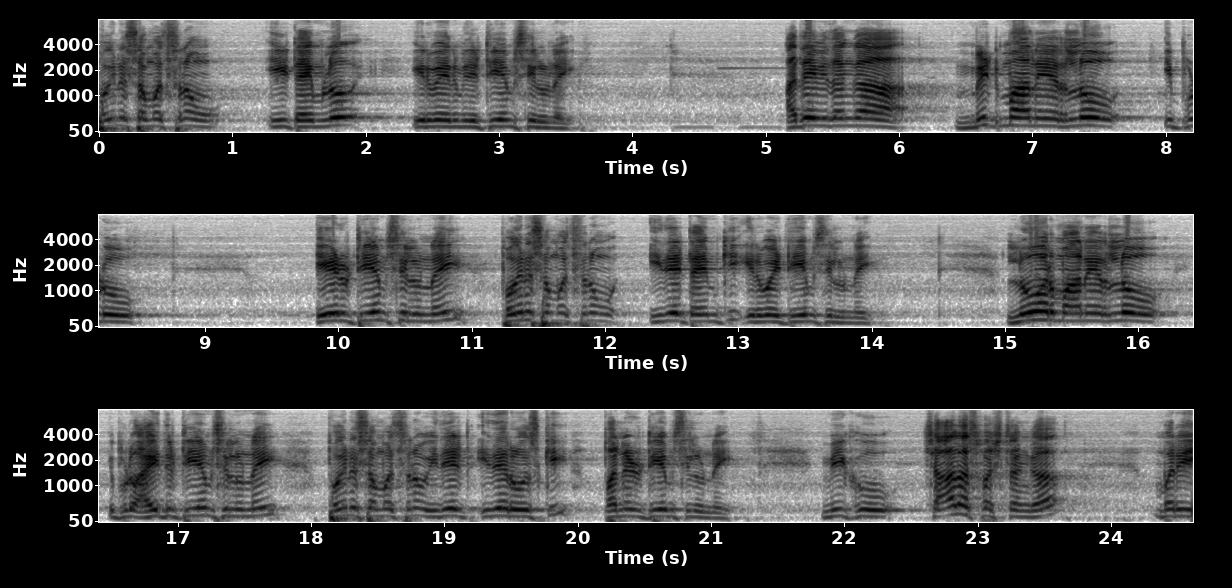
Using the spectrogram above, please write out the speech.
పోయిన సంవత్సరం ఈ టైంలో ఇరవై ఎనిమిది టీఎంసీలు ఉన్నాయి అదేవిధంగా మిడ్ మానేర్లో ఇప్పుడు ఏడు టీఎంసీలు ఉన్నాయి పోయిన సంవత్సరం ఇదే టైంకి ఇరవై టీఎంసీలు ఉన్నాయి లోవర్ మానేర్లో ఇప్పుడు ఐదు టీఎంసీలు ఉన్నాయి పోయిన సంవత్సరం ఇదే ఇదే రోజుకి పన్నెండు టీఎంసీలు ఉన్నాయి మీకు చాలా స్పష్టంగా మరి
